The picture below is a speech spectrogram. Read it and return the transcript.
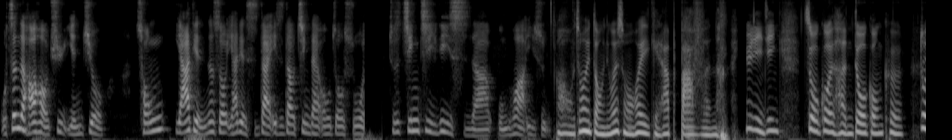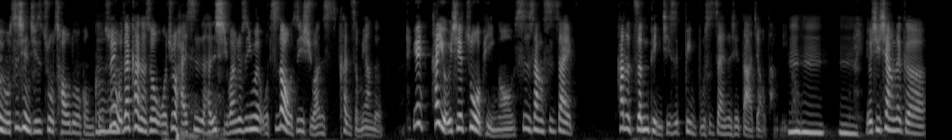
我真的好好去研究，从雅典那时候雅典时代一直到近代欧洲所有就是经济、历史啊、文化艺术。哦，我终于懂你为什么会给他八分了，因为你已经做过很多功课。对我之前其实做超多功课，嗯所以我在看的时候，我就还是很喜欢，就是因为我知道我自己喜欢看什么样的，因为他有一些作品哦，事实上是在他的真品，其实并不是在那些大教堂里头，嗯，嗯尤其像那个《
